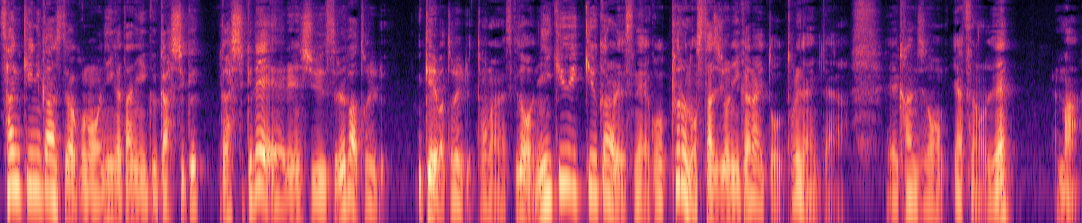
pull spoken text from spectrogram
3級に関してはこの新潟に行く合宿、合宿で練習すれば取れる。受ければ取れるってことなんですけど、2級1級からですね、このプロのスタジオに行かないと取れないみたいな感じのやつなのでね。まあ、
